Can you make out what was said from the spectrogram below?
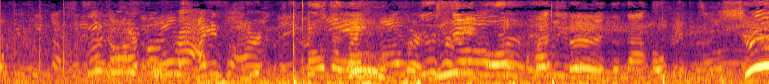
You're still more than that open team.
